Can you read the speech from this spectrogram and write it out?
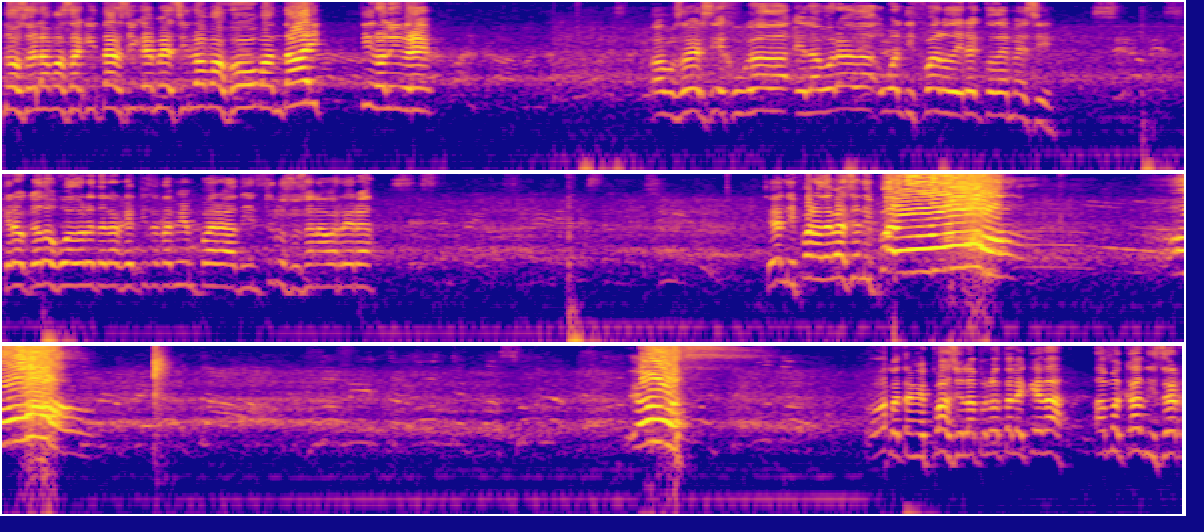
No se la vas a quitar. Sigue Messi. Lo bajó Van Dijk. Tiro libre. Vamos a ver si es jugada elaborada o el disparo directo de Messi. Creo que dos jugadores de la Argentina también para de intrusos en la barrera. Si el disparo de Messi, el disparo. ¡Oh! ¡Dios! Encuentran espacio, la pelota le queda a McAllister.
